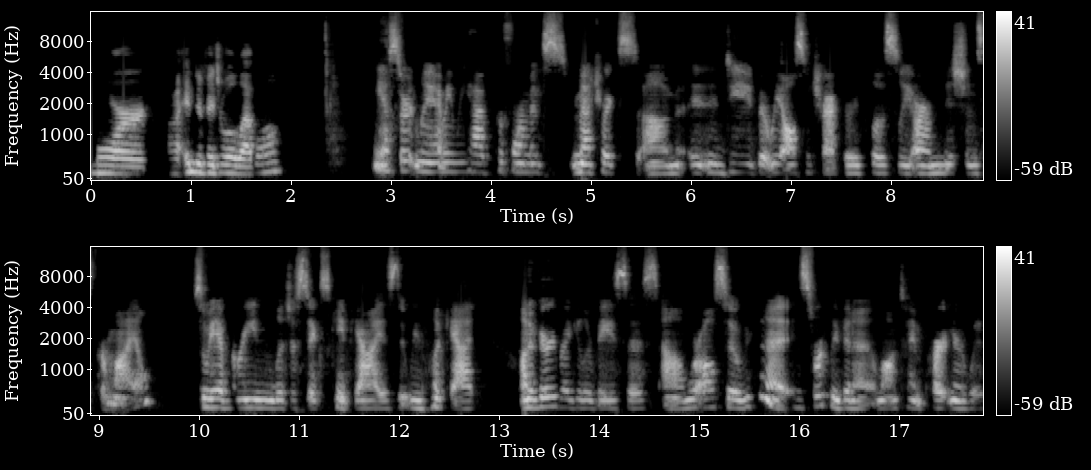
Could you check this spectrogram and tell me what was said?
more uh, individual level? Yeah, certainly. I mean, we have performance metrics, um, indeed, but we also track very closely our emissions per mile. So we have green logistics KPIs that we look at on a very regular basis. Um, we're also we've been a historically been a long time partner with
